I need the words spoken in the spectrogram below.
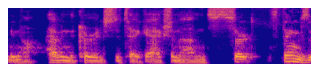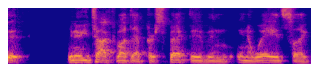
you know, having the courage to take action on certain things that you know. You talked about that perspective, and in a way, it's like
